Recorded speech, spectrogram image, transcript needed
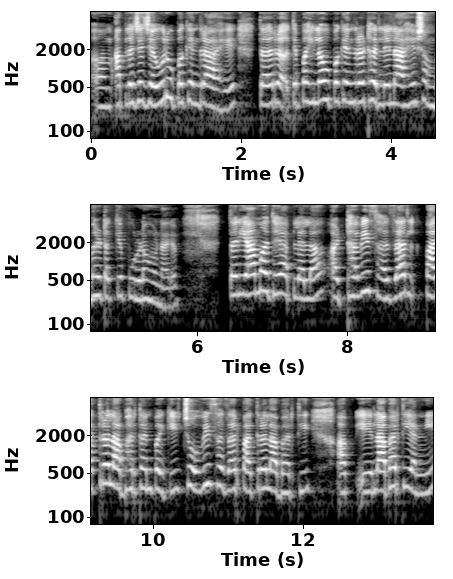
आपलं जे जेऊर उपकेंद्र आहे तर ते पहिलं उपकेंद्र ठरलेलं आहे शंभर टक्के पूर्ण होणारं. तर यामध्ये आपल्याला अठ्ठावीस हजार पात्र लाभार्थ्यांपैकी चोवीस हजार पात्र लाभार्थी आप लाभार्थी यांनी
